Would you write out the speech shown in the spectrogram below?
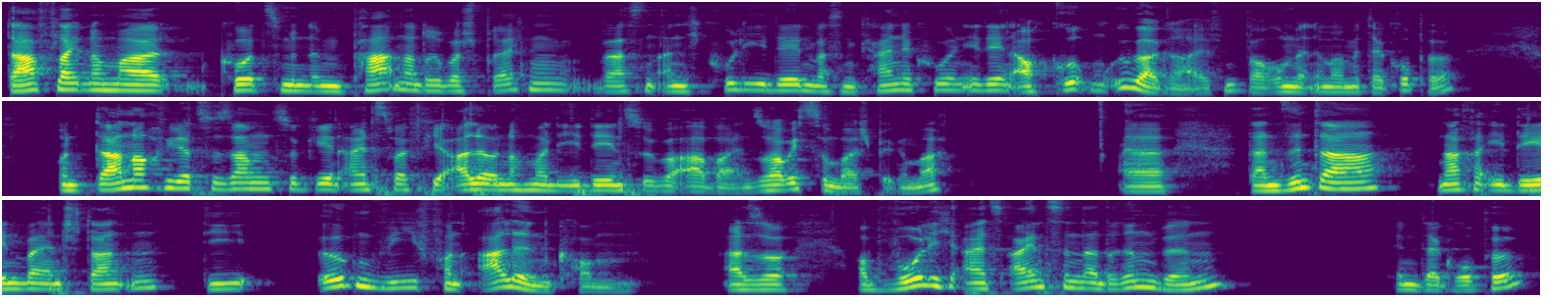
Da vielleicht nochmal kurz mit einem Partner drüber sprechen, was sind eigentlich coole Ideen, was sind keine coolen Ideen, auch gruppenübergreifend, warum denn immer mit der Gruppe. Und dann noch wieder zusammenzugehen, eins, zwei, vier, alle und nochmal die Ideen zu überarbeiten. So habe ich zum Beispiel gemacht. Äh, dann sind da nachher Ideen bei entstanden, die irgendwie von allen kommen. Also, obwohl ich als Einzelner drin bin, in der Gruppe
